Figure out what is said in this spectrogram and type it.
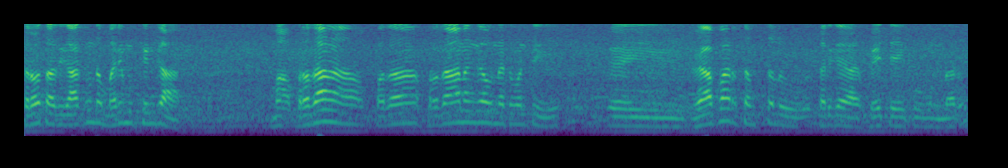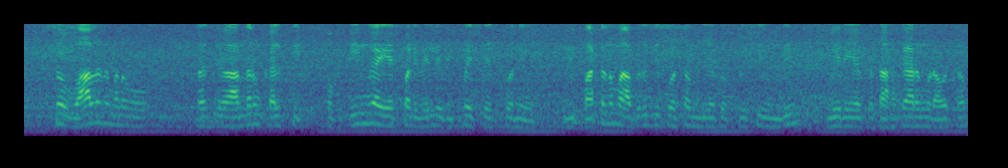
తర్వాత అది కాకుండా మరి ముఖ్యంగా మా ప్రధాన ప్రధా ప్రధానంగా ఉన్నటువంటి ఈ వ్యాపార సంస్థలు సరిగా పే చేయకుండా ఉన్నారు. సో వాళ్ళని మనము ప్రతి అందరం కలిసి ఒక టీమ్గా ఏర్పడి వెళ్ళి రిక్వెస్ట్ చేసుకొని ఇది పట్టణం అభివృద్ధి కోసం మీ యొక్క కృషి ఉంది. మీరు యొక్క సహకారం కూడా అవసరం.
